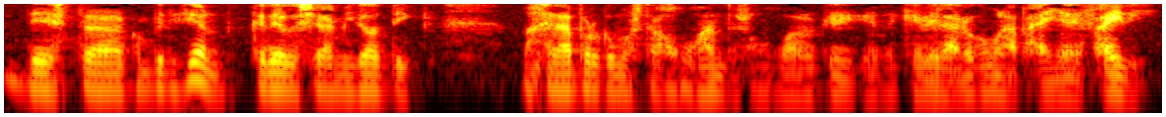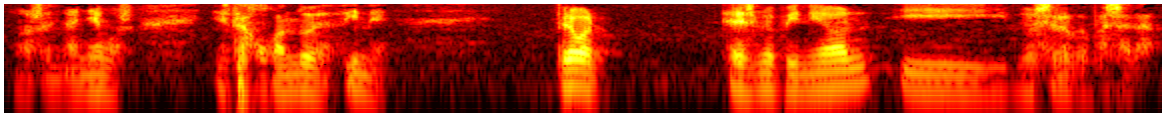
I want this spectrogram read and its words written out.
de esta competición, creo que será Mirotic, más que nada por cómo está jugando, es un jugador que, que, velaro como la paella de Fairy, no nos engañemos, y está jugando de cine. Pero bueno, es mi opinión y no sé lo que pasará.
